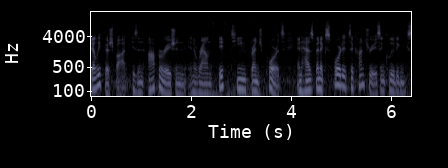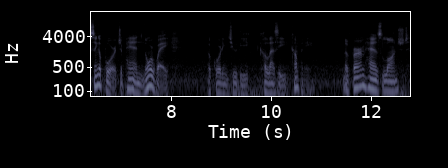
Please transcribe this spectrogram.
Jellyfishbot is in operation in around 15 French ports and has been exported to countries including Singapore, Japan, Norway, according to the Carlesi company. The firm has launched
